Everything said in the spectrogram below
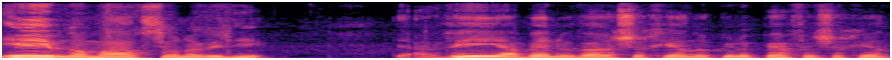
Im Nomar, si on avait dit, Avi, Aben Var Shechianu, que le père fait Shechianu.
